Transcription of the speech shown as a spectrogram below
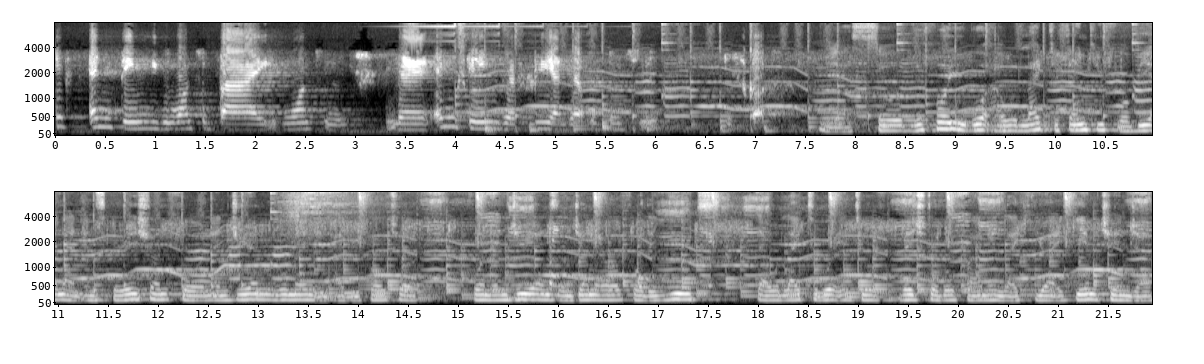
just anything if you want to buy, if you want to learn anything, we're free and we're open to discuss. Yes. So before you go, I would like to thank you for being an inspiration for Nigerian women in agriculture, for Nigerians in general, for the youths that would like to go into vegetable farming. Like you are a game changer.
